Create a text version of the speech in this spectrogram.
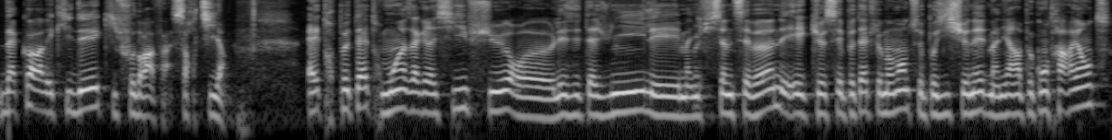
d'accord avec l'idée qu'il faudra enfin, sortir être peut-être moins agressif sur euh, les États-Unis, les Magnificent Seven, et que c'est peut-être le moment de se positionner de manière un peu contrariante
